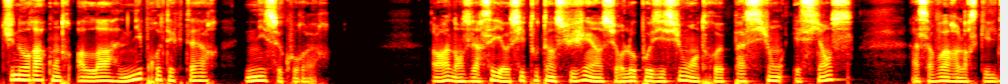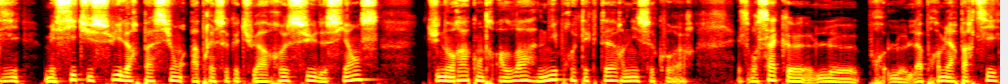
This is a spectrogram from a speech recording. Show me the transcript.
tu n'auras contre Allah ni protecteur ni secoureur. Alors là, dans ce verset, il y a aussi tout un sujet hein, sur l'opposition entre passion et science, à savoir lorsqu'il dit Mais si tu suis leur passion après ce que tu as reçu de science, tu n'auras contre Allah ni protecteur ni secoureur. Et c'est pour ça que la première partie,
